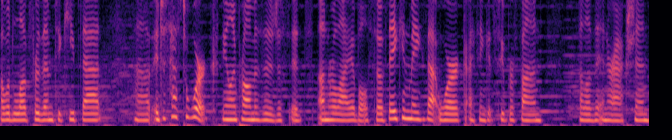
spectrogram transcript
I would love for them to keep that. Uh, it just has to work. The only problem is that it just it's unreliable. So if they can make that work, I think it's super fun. I love the interaction.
